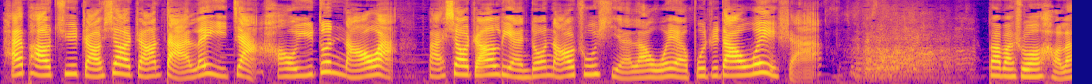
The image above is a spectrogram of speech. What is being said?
还跑去找校长打了一架，好一顿挠啊，把校长脸都挠出血了，我也不知道为啥。爸爸说：“好了，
